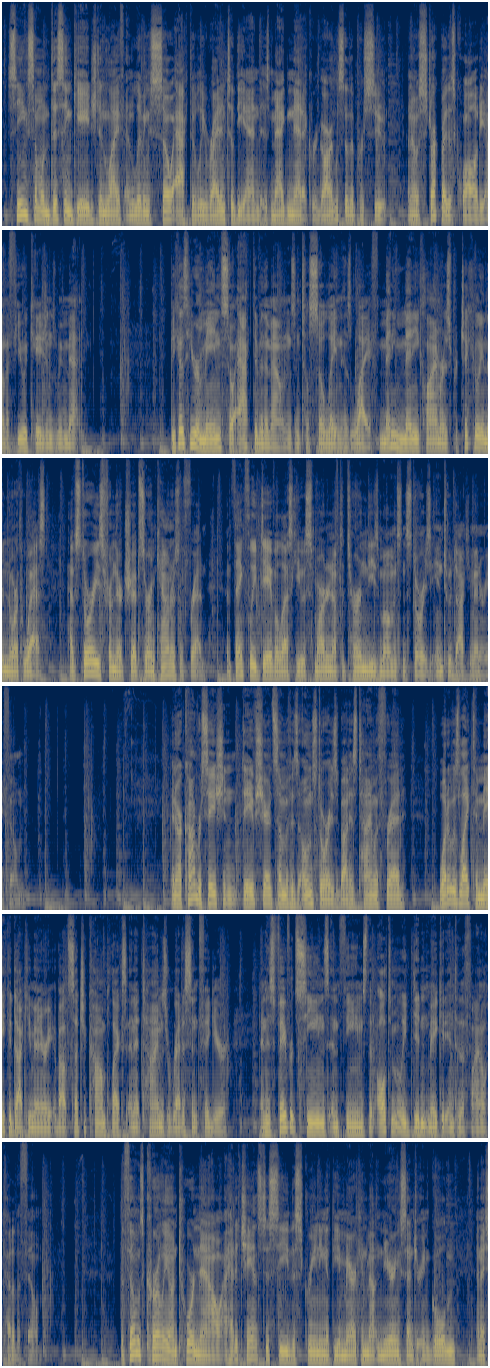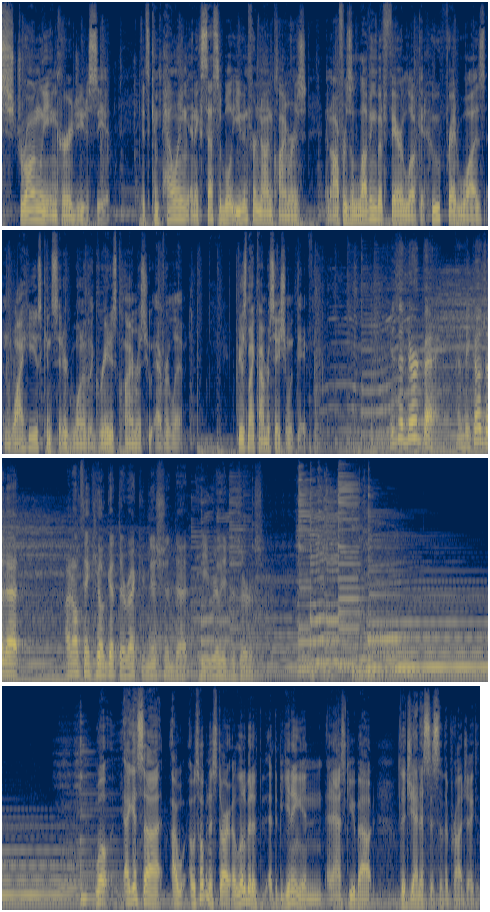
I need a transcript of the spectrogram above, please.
Seeing someone this engaged in life and living so actively right until the end is magnetic regardless of the pursuit, and I was struck by this quality on the few occasions we met. Because he remained so active in the mountains until so late in his life, many, many climbers, particularly in the Northwest, have stories from their trips or encounters with Fred, and thankfully Dave O'Leske was smart enough to turn these moments and stories into a documentary film. In our conversation, Dave shared some of his own stories about his time with Fred, what it was like to make a documentary about such a complex and at times reticent figure, and his favorite scenes and themes that ultimately didn't make it into the final cut of the film. The film is currently on tour now. I had a chance to see the screening at the American Mountaineering Center in Golden, and I strongly encourage you to see it. It's compelling and accessible even for non climbers, and offers a loving but fair look at who Fred was and why he is considered one of the greatest climbers who ever lived. Here's my conversation with Dave. He's a dirtbag, and because of that, I don't think he'll get the recognition that he really deserves. Well, I guess uh, I, w- I was hoping to start a little bit at the beginning and, and ask you about the genesis of the project.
